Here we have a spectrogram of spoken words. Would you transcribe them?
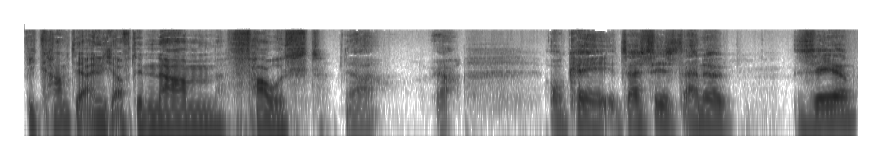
wie kamt ihr eigentlich auf den Namen Faust? Ja, ja. Okay, das ist eine sehr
